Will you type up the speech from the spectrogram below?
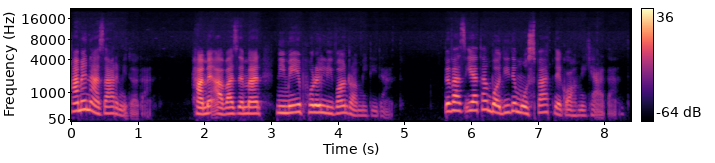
همه نظر می دادند. همه عوض من نیمه پر لیوان را می دیدند. به وضعیتم با دید مثبت نگاه می کردند.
